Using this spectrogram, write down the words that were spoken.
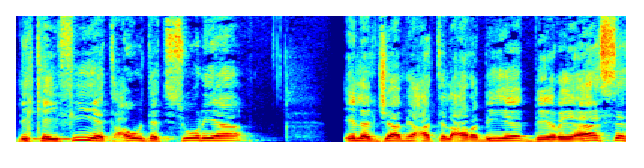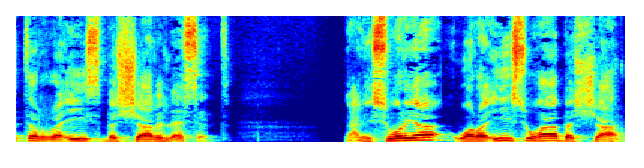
لكيفية عودة سوريا إلى الجامعة العربية برئاسة الرئيس بشار الأسد. يعني سوريا ورئيسها بشار.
